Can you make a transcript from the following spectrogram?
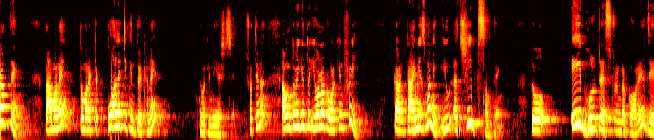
নাথিং তার মানে তোমার একটা কোয়ালিটি কিন্তু এখানে তোমাকে নিয়ে এসছে। সত্যি না? এবং তুমি কিন্তু you are not working free কারণ time is money you achieved something তো এই ভুলটা স্টুডেন্টরা করে যে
